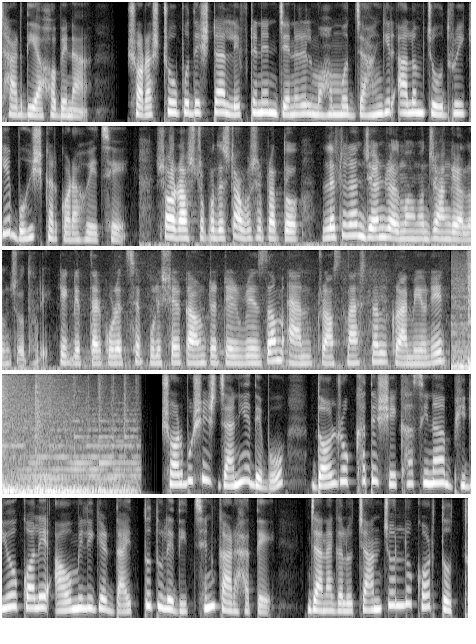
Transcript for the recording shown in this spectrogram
ছাড় দেওয়া হবে না। স্বরাষ্ট্র উপদেষ্টা লেফটেন্যান্ট জেনারেল মোহাম্মদ জাহাঙ্গীর আলম চৌধুরীকে বহিষ্কার করা হয়েছে। স্বরাষ্ট্র উপদেষ্টা অবসরপ্রাপ্ত লেফটেন্যান্ট জেনারেল মোহাম্মদ জাহাঙ্গীর আলম চৌধুরী কে গ্রেপ্তার করেছে পুলিশের counter terrorism and transnational crime unit. সর্বশেষ জানিয়ে দেব দল রক্ষাতে শেখ হাসিনা ভিডিও কলে আওয়ামী লীগের দায়িত্ব তুলে দিচ্ছেন কার হাতে? জানা গেল চাঞ্চল্যকর তথ্য।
